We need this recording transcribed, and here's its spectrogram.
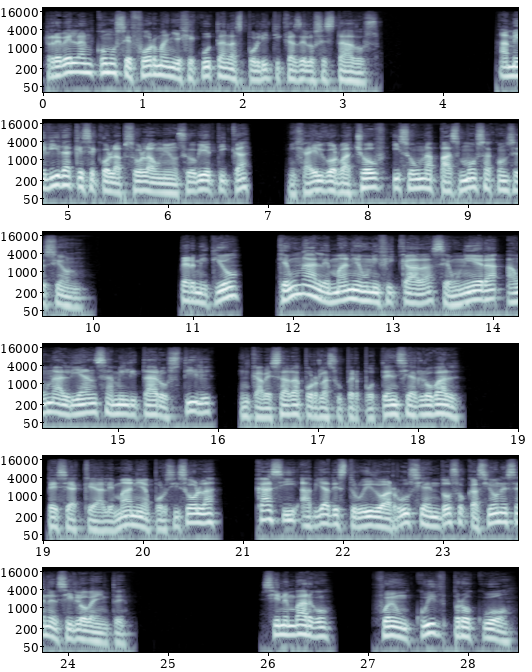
revelan cómo se forman y ejecutan las políticas de los estados. A medida que se colapsó la Unión Soviética, Mikhail Gorbachev hizo una pasmosa concesión. Permitió que una Alemania unificada se uniera a una alianza militar hostil encabezada por la superpotencia global, pese a que Alemania por sí sola casi había destruido a Rusia en dos ocasiones en el siglo XX. Sin embargo, fue un quid pro quo,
